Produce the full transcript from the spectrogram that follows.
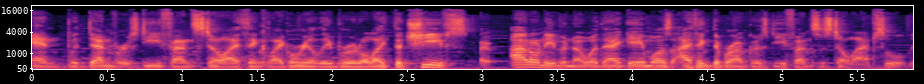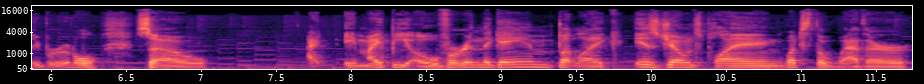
and with Denver's defense still, I think like really brutal. Like the Chiefs, I don't even know what that game was. I think the Broncos defense is still absolutely brutal. So I, it might be over in the game, but like, is Jones playing? What's the weather?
